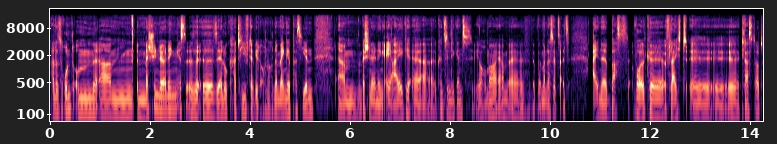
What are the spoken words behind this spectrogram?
alles rund um ähm, Machine Learning ist äh, sehr lukrativ. Da wird auch noch eine Menge passieren. Ähm, Machine Learning, AI, äh, Künstliche Intelligenz, wie auch immer, äh, wenn man das jetzt als eine Basswolke vielleicht äh, äh, clustert.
